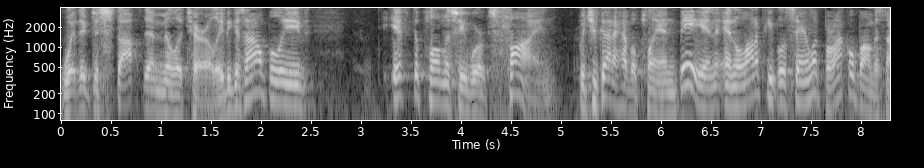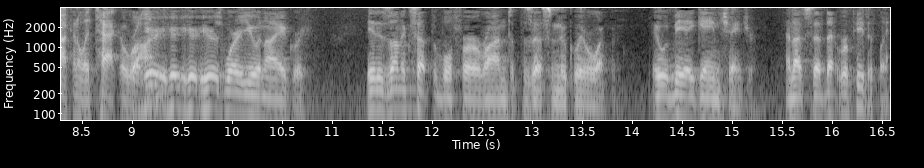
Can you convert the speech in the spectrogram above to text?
whether to stop them militarily, because I don't believe if diplomacy works fine, but you've got to have a plan B. And, and a lot of people are saying, look, Barack Obama's not going to attack Iran. Well, here, here, here's where you and I agree. It is unacceptable for Iran to possess a nuclear weapon. It would be a game changer. And I've said that repeatedly.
